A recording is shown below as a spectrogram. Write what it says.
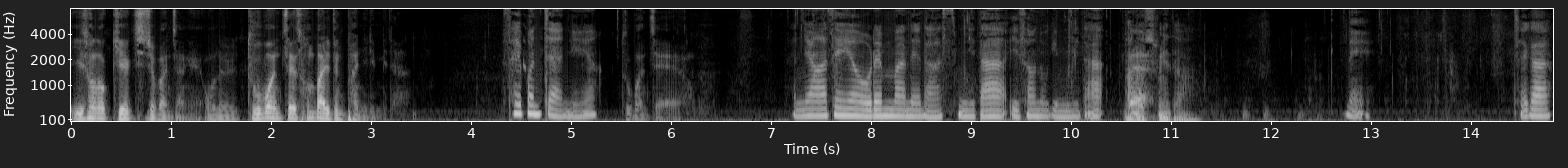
이선옥 기획취재반장의 오늘 두 번째 선발 등판일입니다. 세 번째 아니에요? 두 번째예요. 안녕하세요. 오랜만에 나왔습니다. 이선옥입니다. 반갑습니다. 네. 제가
